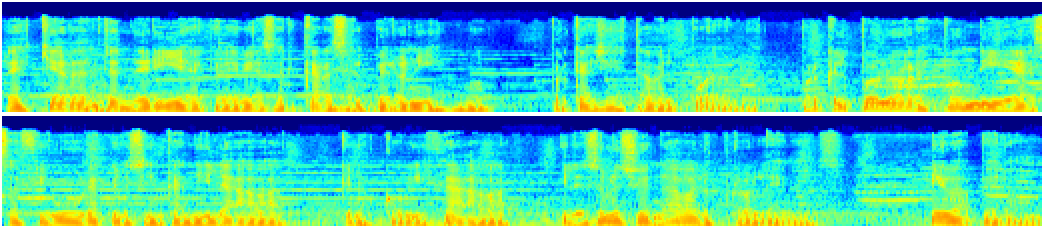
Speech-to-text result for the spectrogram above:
la izquierda entendería que debía acercarse al peronismo porque allí estaba el pueblo, porque el pueblo respondía a esa figura que los encandilaba, que los cobijaba y les solucionaba los problemas. Eva Perón.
